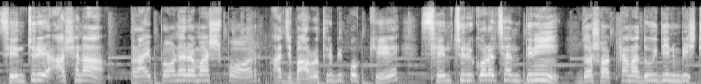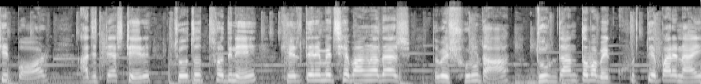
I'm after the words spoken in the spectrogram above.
সেঞ্চুরি আসে না। প্রায় পনেরো মাস পর আজ ভারতের বিপক্ষে সেঞ্চুরি করেছেন তিনি। দর্শক, টানা দুই দিন বৃষ্টির পর আজ টেস্টের চতুর্থ দিনে খেলতে নেমেছে বাংলাদেশ। তবে শুরুটা দুর্দান্তভাবে খুঁড়তে পারে নাই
